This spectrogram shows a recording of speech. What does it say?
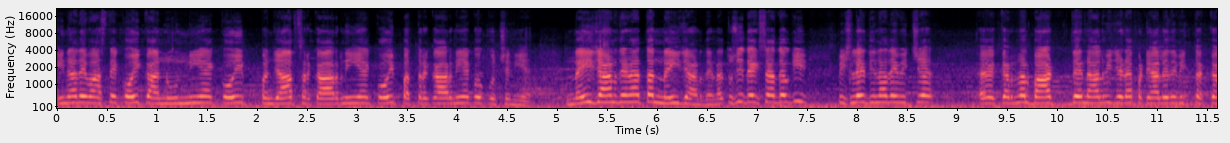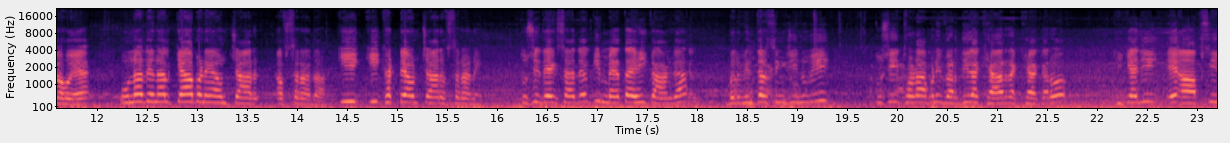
ਇਹਨਾਂ ਦੇ ਵਾਸਤੇ ਕੋਈ ਕਾਨੂੰਨ ਨਹੀਂ ਹੈ, ਕੋਈ ਪੰਜਾਬ ਸਰਕਾਰ ਨਹੀਂ ਹੈ, ਕੋਈ ਪੱਤਰਕਾਰ ਨਹੀਂ ਹੈ, ਕੋਈ ਕੁਝ ਨਹੀਂ ਹੈ। ਨਹੀਂ ਜਾਣ ਦੇਣਾ ਤਾਂ ਨਹੀਂ ਜਾਣ ਦੇਣਾ। ਤੁਸੀਂ ਦੇਖ ਸਕਦੇ ਹੋ ਕਿ ਪਿਛਲੇ ਦਿਨਾਂ ਦੇ ਵਿੱਚ ਕਰਨਲ ਬਾਟ ਦੇ ਨਾਲ ਵੀ ਜਿਹੜਾ ਪਟਿਆਲੇ ਦੇ ਵਿੱਚ ਧੱਕਾ ਹੋਇਆ ਉਹਨਾਂ ਦੇ ਨਾਲ ਕਿਆ ਬਣਿਆ ਹੁਣ ਚਾਰ ਅਫਸਰਾਂ ਦਾ? ਕੀ ਕੀ ਖੱਟਿਆ ਹੁਣ ਚਾਰ ਅਫਸਰਾਂ ਨੇ? ਤੁਸੀਂ ਦੇਖ ਸਕਦੇ ਹੋ ਕਿ ਮੈਂ ਤਾਂ ਇਹੀ ਕਹਾਂਗਾ, ਬਲਵਿੰਦਰ ਸਿੰਘ ਜੀ ਨੂੰ ਵੀ ਤੁਸੀਂ ਥੋੜਾ ਆਪਣੀ ਵਰਦੀ ਦਾ ਖਿਆਲ ਰੱਖਿਆ ਕਰੋ। ਠੀਕ ਹੈ ਜੀ? ਇਹ ਆਪਸੀ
